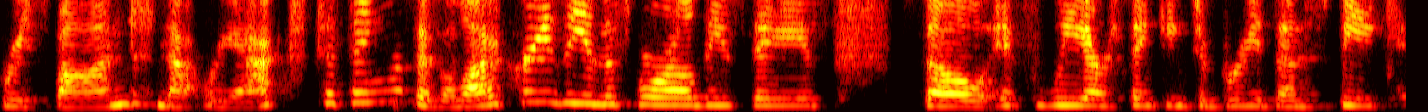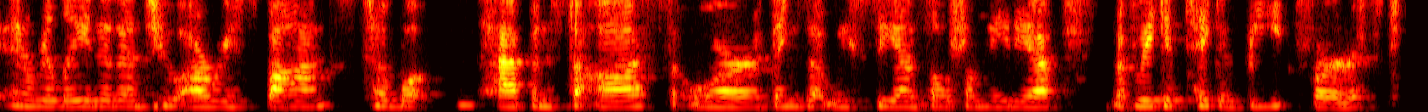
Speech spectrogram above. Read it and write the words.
respond, not react to things. There's a lot of crazy in this world these days. So if we are thinking to breathe then speak and relate it into our response to what happens to us or things that we see on social media, if we could take a beat first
